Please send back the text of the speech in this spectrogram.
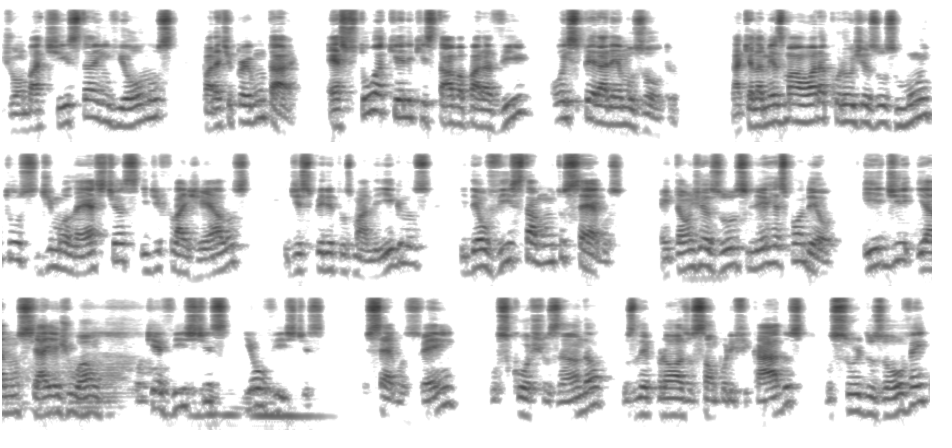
João Batista enviou-nos para te perguntar: És tu aquele que estava para vir, ou esperaremos outro? Naquela mesma hora curou Jesus muitos de moléstias e de flagelos e de espíritos malignos, e deu vista a muitos cegos. Então Jesus lhe respondeu: Ide e anunciai a João o que vistes e ouvistes. Os cegos veem, os coxos andam, os leprosos são purificados, os surdos ouvem,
